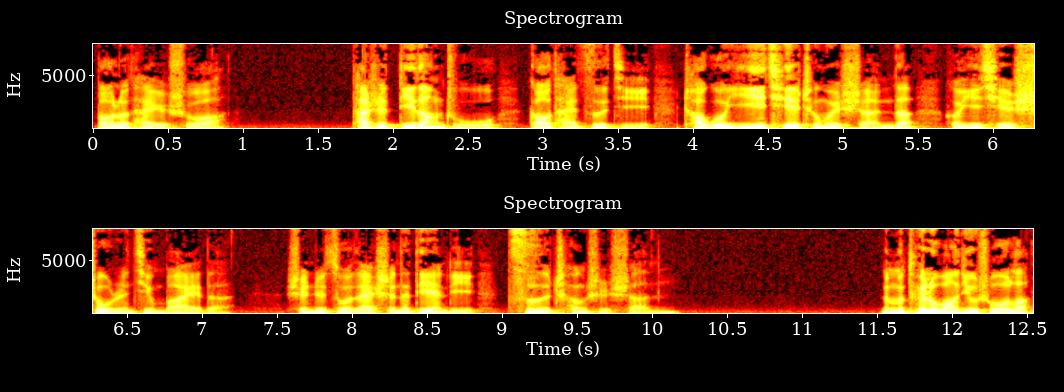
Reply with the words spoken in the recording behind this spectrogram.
保罗他也说，他是抵挡主，高抬自己，超过一切成为神的和一切受人敬拜的，甚至坐在神的殿里，自称是神。那么，推罗王就说了：“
